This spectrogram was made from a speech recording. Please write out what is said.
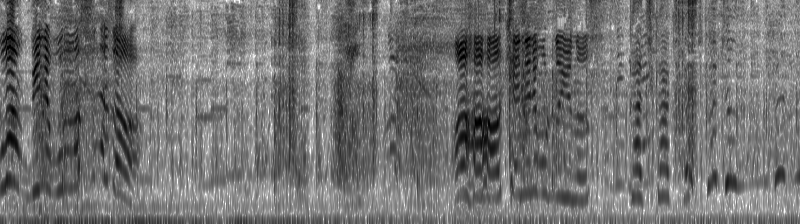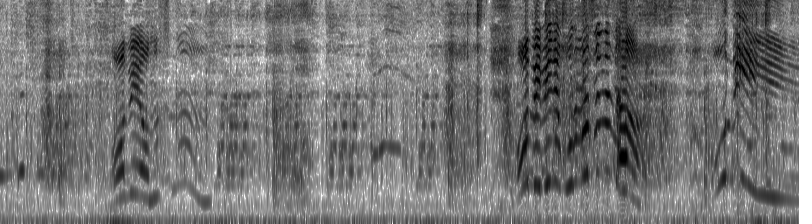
Ulan beni vurmasınıza. Aha kendini vurdu Yunus. Kaç kaç kaç kaç. Abi anasını. Abi beni vurmasınıza. Abi.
